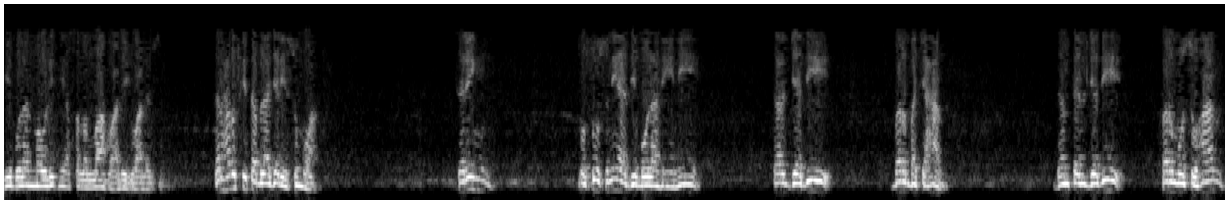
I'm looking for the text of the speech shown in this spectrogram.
Di bulan maulidnya sallallahu alaihi wa sallam. Dan harus kita belajari semua. Sering khususnya di bulan ini terjadi berbacahan dan terjadi permusuhan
